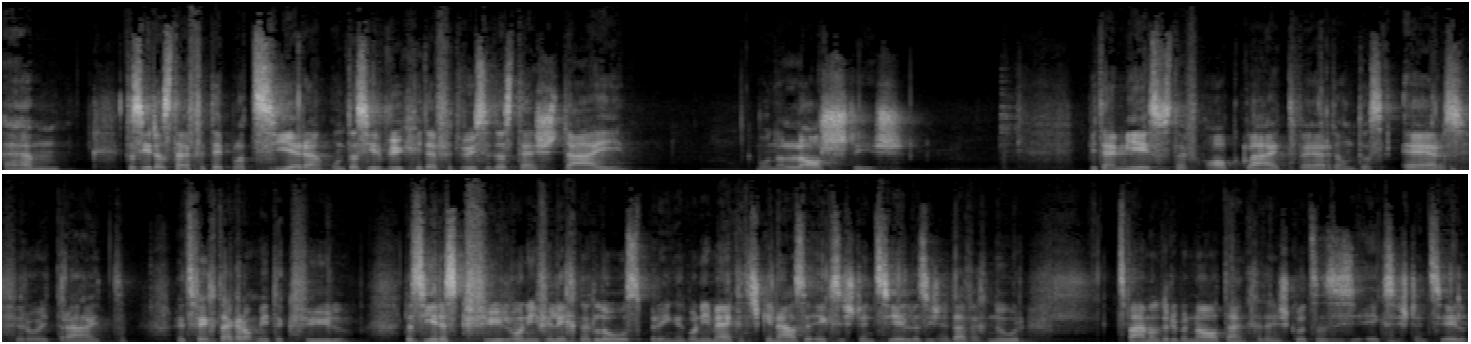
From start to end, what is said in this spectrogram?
ähm, dass ihr das dürft deplatzieren und dass ihr wirklich dürft wissen, dass der Stein, wo eine Last ist, bei dem Jesus darf abgeleitet werden und dass er es für euch trägt. Jetzt vielleicht auch gerade mit dem Gefühl. Dass ihr ein Gefühl, das ich vielleicht nicht losbringe, wo ich merke, das ist genauso existenziell. Das ist nicht einfach nur zweimal darüber nachdenken, dann ist gut, dass es existenziell,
